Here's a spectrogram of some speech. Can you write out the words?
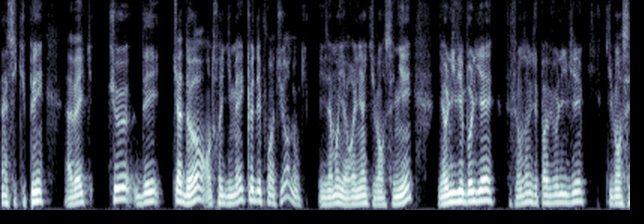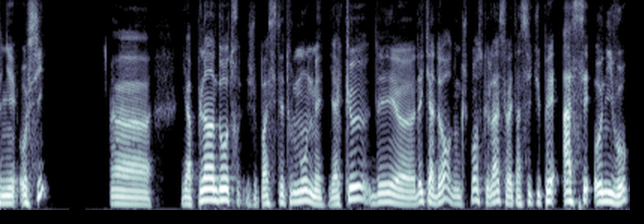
un CQP avec que des cadors, entre guillemets, que des pointures. Donc évidemment, il y a Aurélien qui va enseigner. Il y a Olivier Bollier, ça fait longtemps que je n'ai pas vu Olivier, qui va enseigner aussi. Euh, il y a plein d'autres, je ne vais pas citer tout le monde, mais il n'y a que des, euh, des cadors. Donc je pense que là, ça va être un CQP assez haut niveau.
